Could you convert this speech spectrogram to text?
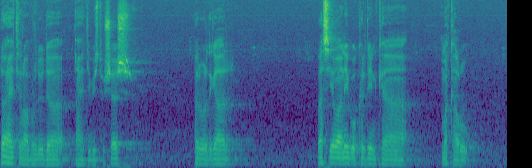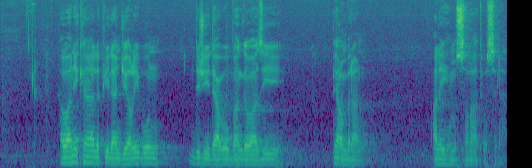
لە ئایەتی ڕابردوودا، ئایەتی بیست و شەش، پەروەردگار باسی ئەوانەی بۆ کردین کە مەکەڕوو ئەوانەی کە لە پیلانگێڕی بوون دژی داوە و بانگەوازی پێغمبەران عليهلەیهم الصلاة والسلام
